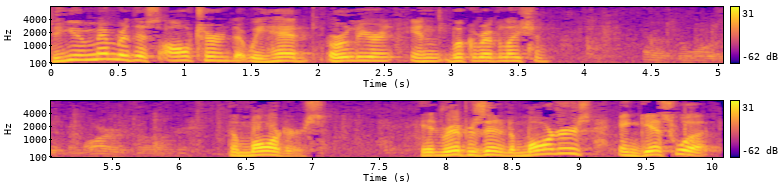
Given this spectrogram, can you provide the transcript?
Do you remember this altar that we had earlier in the book of Revelation? The martyrs. It represented the martyrs, and guess what?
